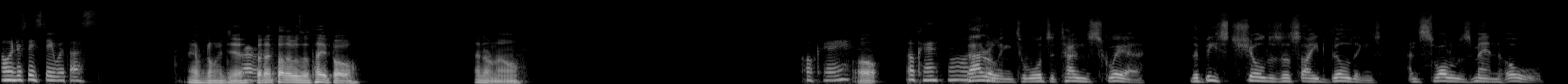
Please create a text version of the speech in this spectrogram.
I wonder if they stay with us. I have no idea, Right, but I thought it was a typo. I don't know. Okay. Well, Okay. Well. Barreling towards a town square, the beast shoulders aside buildings and swallows men whole.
